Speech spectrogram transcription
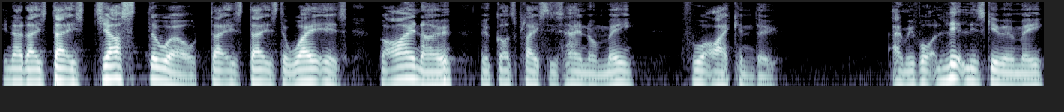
You know, that is, that is just the world. That is, that is the way it is. But I know that God's placed his hand on me for what I can do. And with what little he's given me,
